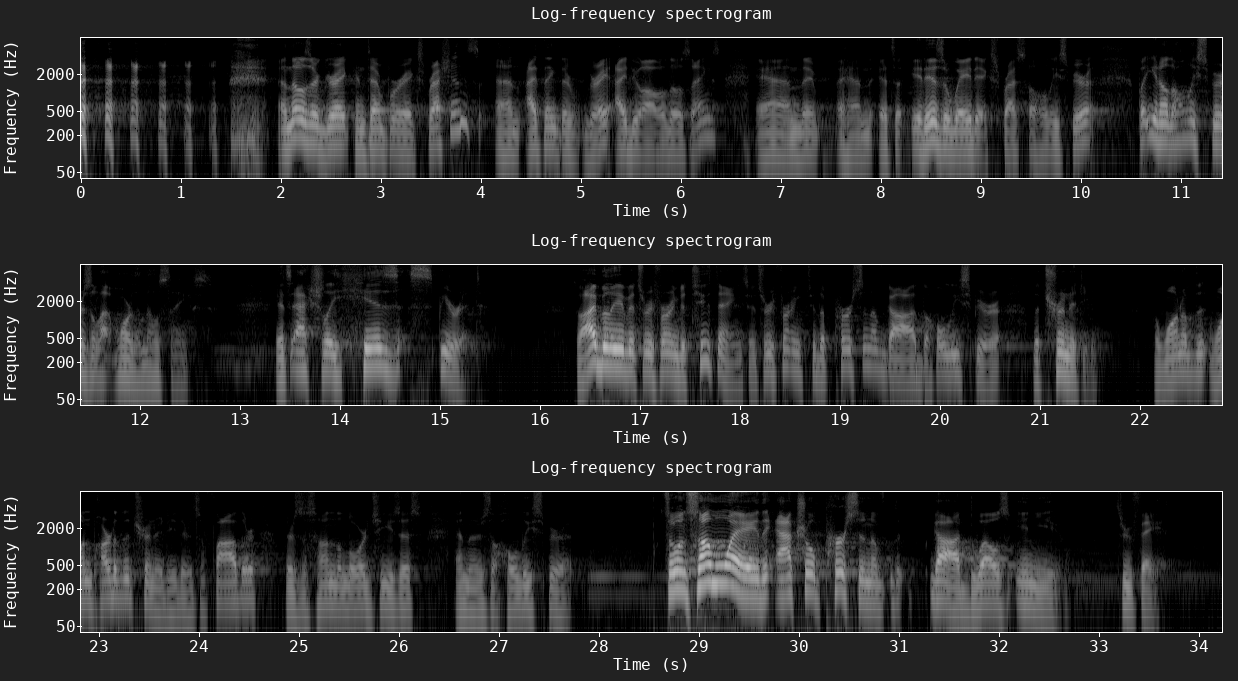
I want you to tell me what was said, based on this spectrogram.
and those are great contemporary expressions, and I think they're great. I do all of those things, and, they, and it's a, it is a way to express the Holy Spirit. But you know, the Holy Spirit is a lot more than those things. It's actually His Spirit. So I believe it's referring to two things. It's referring to the person of God, the Holy Spirit, the Trinity. The one, of the, one part of the Trinity. There's the Father, there's the Son, the Lord Jesus, and there's the Holy Spirit. So, in some way, the actual person of God dwells in you through faith.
